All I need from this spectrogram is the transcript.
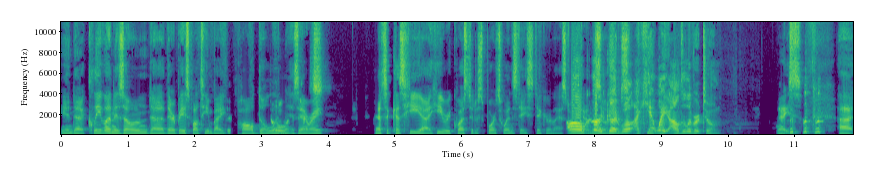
And uh, Cleveland is owned uh, their baseball team by Paul Dolan. Dolan is that yes. right? That's because he uh, he requested a Sports Wednesday sticker last oh, week. Oh, good, good. Well, I can't wait. I'll deliver it to him. Nice. Uh,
